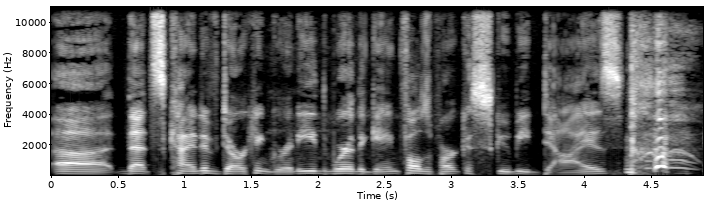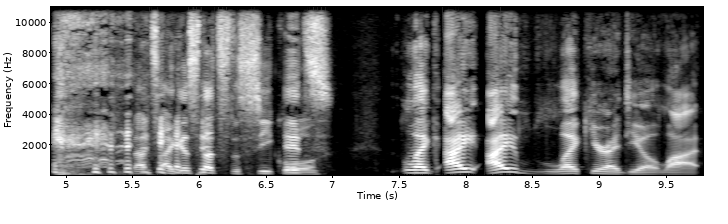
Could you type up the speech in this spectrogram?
uh, that's kind of dark and gritty, where the gang falls apart because Scooby dies. that's I guess that's the sequel. it's like I I like your idea a lot,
